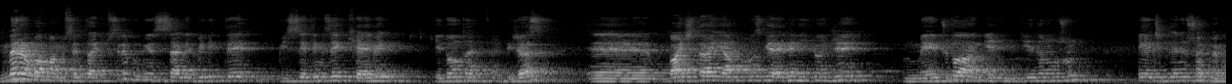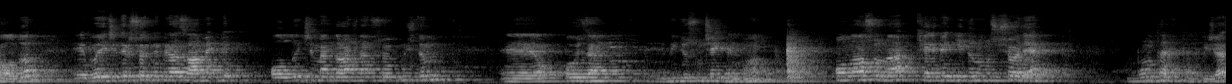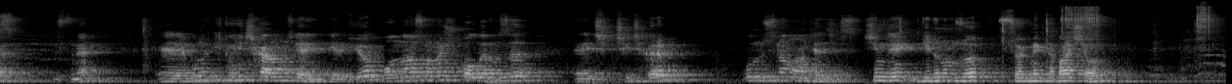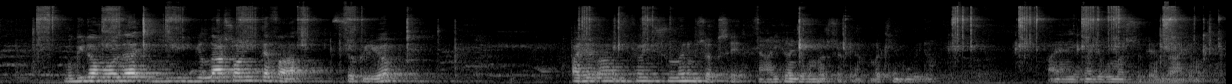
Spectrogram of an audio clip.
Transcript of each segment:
Merhaba bisiklet takipçileri. Bugün sizlerle birlikte bisikletimize kelebek tak- takacağız. Ee, başta yapmamız gereken ilk önce mevcut olan gidonumuzun elciklerini sökmek oldu. Ee, bu elcikleri sökmek biraz zahmetli olduğu için ben daha önceden sökmüştüm. Ee, o yüzden e, videosunu çekmedim onu. Ondan sonra kelebek gidonumuz şöyle. Bunu tak takacağız üstüne. Ee, bunu ilk önce çıkarmamız gere- gerekiyor. Ondan sonra şu kollarımızı e, çı- çı- çıkarıp bunun üstüne monte edeceğiz. Şimdi gidonumuzu sökmekle başlayalım. Bu gidon orada yıllar sonra ilk defa sökülüyor. Acaba ilk önce şunları mı sökseydik? Ya ilk önce bunları sökelim. Bakayım bu gidon. Aynen ilk önce bunları sökelim daha iyi olacak.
